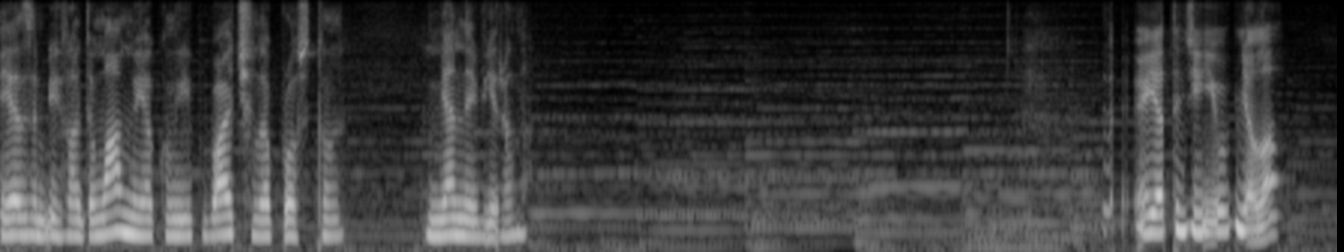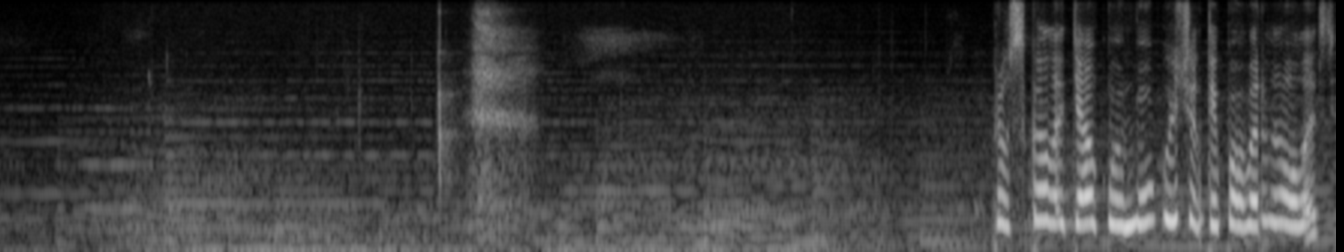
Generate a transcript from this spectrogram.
Я забігла до мами, я коли її побачила, просто я не вірила. Я тоді її обняла. Просто сказала дякую Богу, що ти повернулась.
